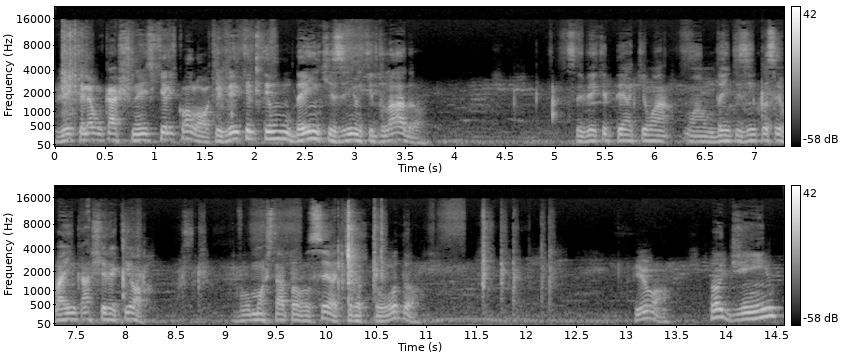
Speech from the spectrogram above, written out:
Vê que ele é um caixonete que ele coloca. E vê que ele tem um dentezinho aqui do lado, ó. Você vê que tem aqui uma, uma, um dentezinho que você vai encaixar ele aqui, ó. Vou mostrar pra você, ó. Tira todo, ó. Viu, ó? Todinho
